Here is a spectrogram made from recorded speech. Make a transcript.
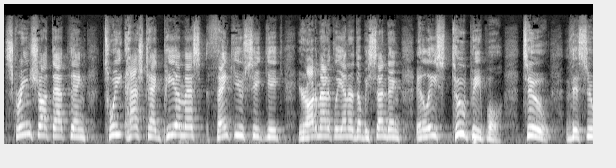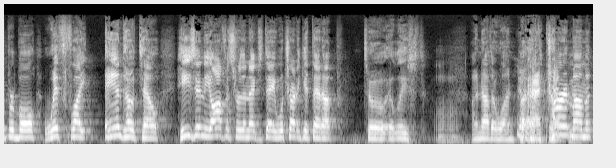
screenshot that thing, tweet hashtag PMS Thank you SeatGeek. You're automatically entered. They'll be sending at least two people to the Super Bowl with flight and hotel. He's in the office for the next day. We'll try to get that up to at least mm-hmm. another one. But at the current moment,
